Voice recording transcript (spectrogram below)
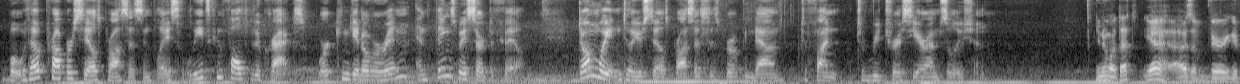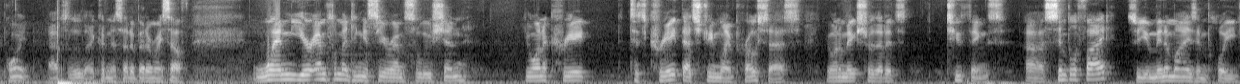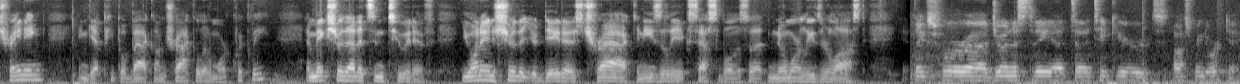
But without proper sales process in place, leads can fall through the cracks, work can get overwritten, and things may start to fail. Don't wait until your sales process is broken down to find to reach for a CRM solution. You know what? That yeah, that was a very good point. Absolutely, I couldn't have said it better myself. When you're implementing a CRM solution, you want to create to create that streamlined process. You want to make sure that it's two things uh, simplified, so you minimize employee training and get people back on track a little more quickly, and make sure that it's intuitive. You want to ensure that your data is tracked and easily accessible so that no more leads are lost. Thanks for uh, joining us today at uh, Take Your Offspring to Work Day.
